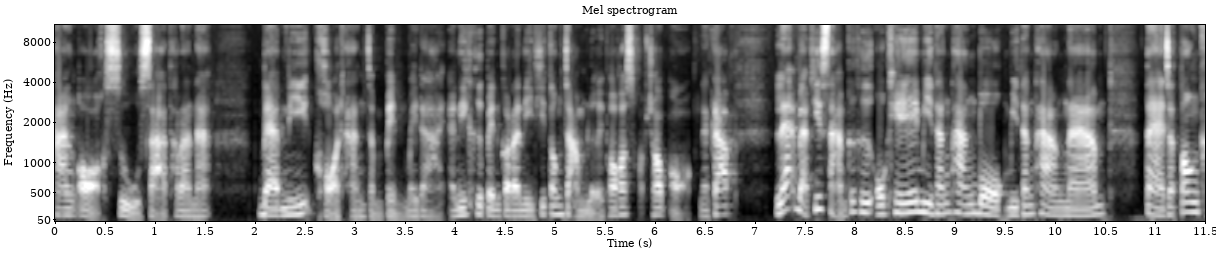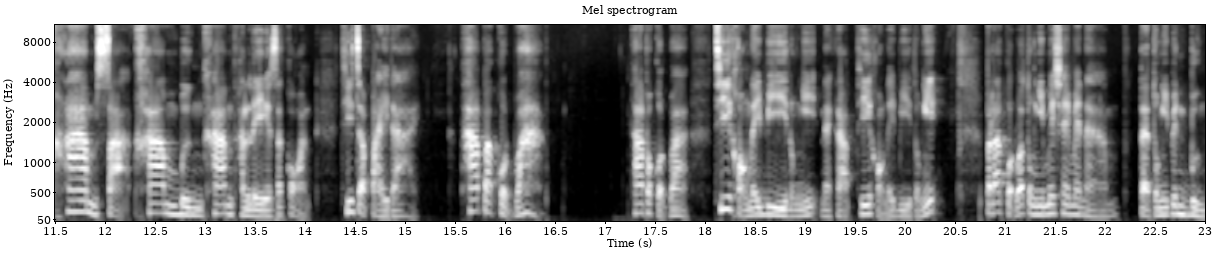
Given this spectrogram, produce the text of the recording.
ทางออกสู่สาธารณะ แบบนี้ขอทางจำเป็นไม่ได้ อันนี้คือเป็นกรณีที่ต้องจำเลย เพราะเขาสอบชอบออกนะครับ และแบบที่ 3 ก็คือโอเค มีทั้งทางโบก มีทั้งทางน้ำแต่จะต้องข้ามสระข้ามบึงข้ามทะเลซะก่อนที่จะไปได้ ถ้าปรากฏว่า ถ้าปรากฏว่าที่ของใน B ตรงนี้นะครับ ที่ของใน B ตรงนี้ ปรากฏว่าตรงนี้ไม่ใช่แม่น้ำแต่ตรงนี้เป็นบึง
